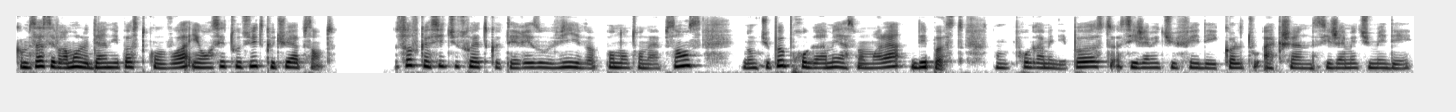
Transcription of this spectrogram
Comme ça, c'est vraiment le dernier post qu'on voit et on sait tout de suite que tu es absente. Sauf que si tu souhaites que tes réseaux vivent pendant ton absence, donc tu peux programmer à ce moment-là des posts. Donc programmer des posts, si jamais tu fais des call to action, si jamais tu mets des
